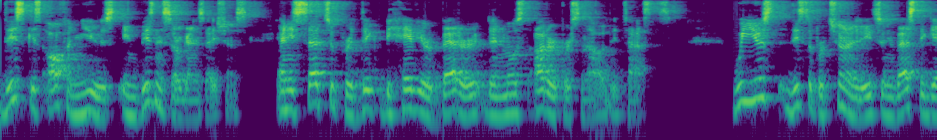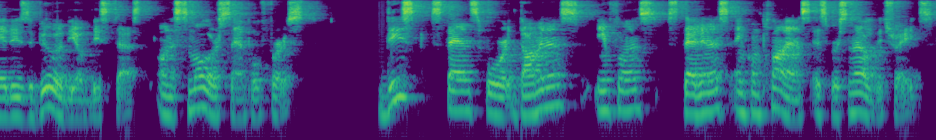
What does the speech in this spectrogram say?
DISC is often used in business organizations and is said to predict behavior better than most other personality tests. We used this opportunity to investigate the usability of this test on a smaller sample first. DISC stands for Dominance, Influence, Steadiness, and Compliance as personality traits.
